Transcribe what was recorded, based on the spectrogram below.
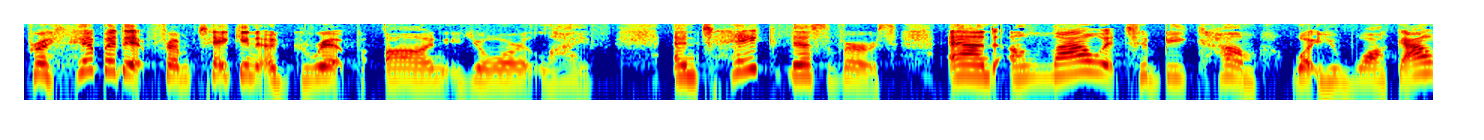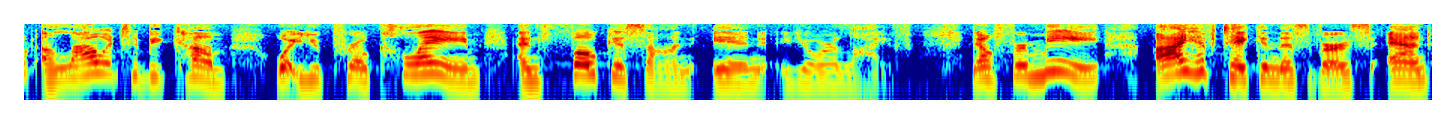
Prohibit it from taking a grip on your life. And take this verse and allow it to become what you walk out, allow it to become what you proclaim and focus on in your life. Now, for me, I have taken this verse and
